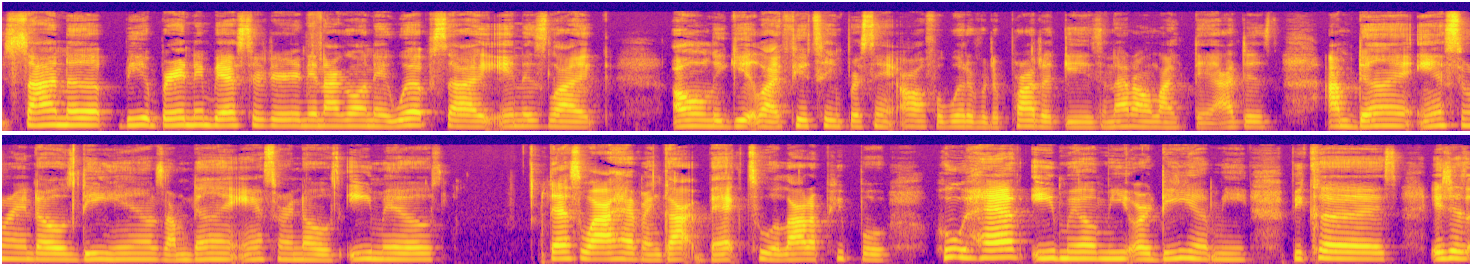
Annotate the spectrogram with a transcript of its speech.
sign up, be a brand ambassador. And then I go on their website and it's like, I only get like 15% off of whatever the product is and I don't like that. I just I'm done answering those DMs. I'm done answering those emails that's why I haven't got back to a lot of people who have emailed me or DM me because it's just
